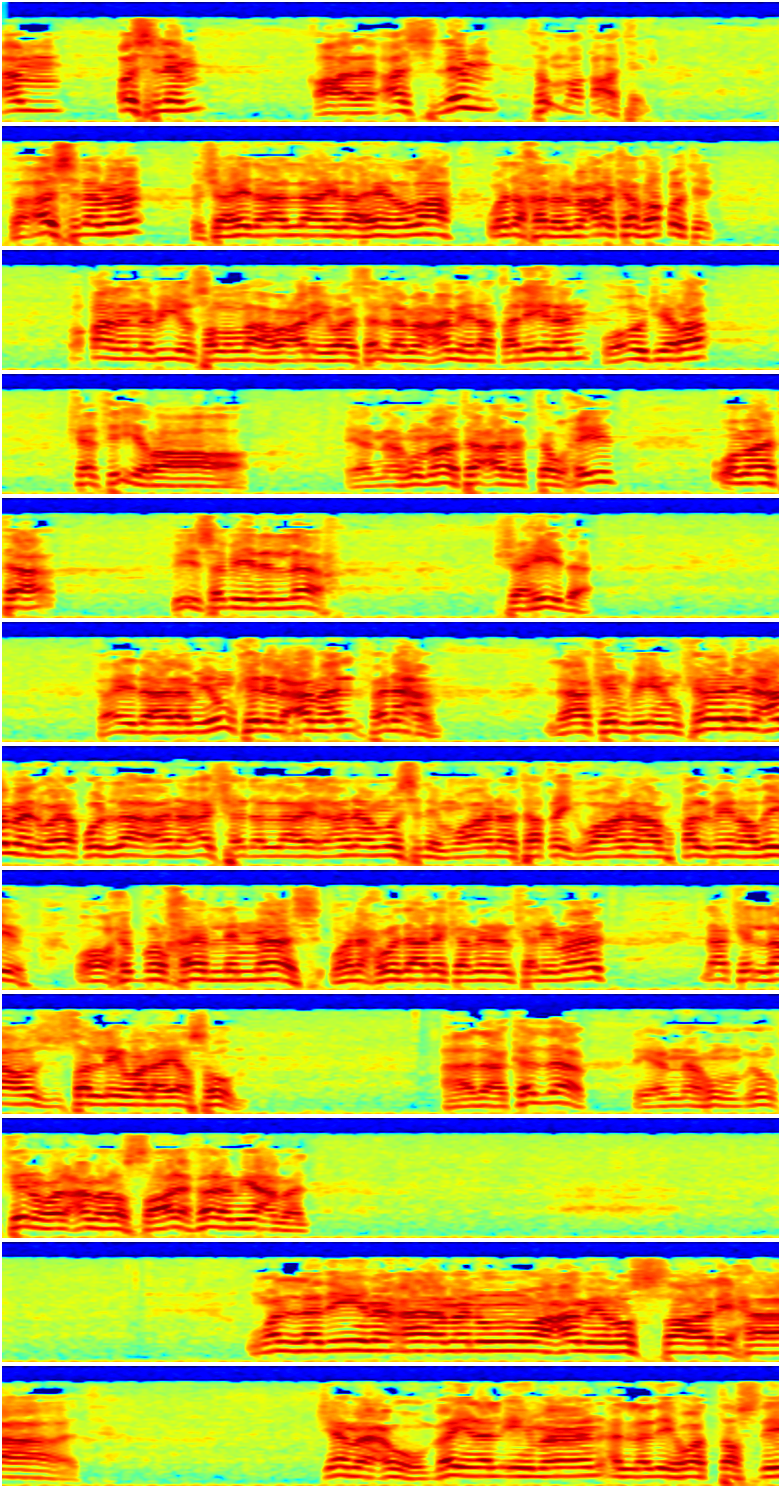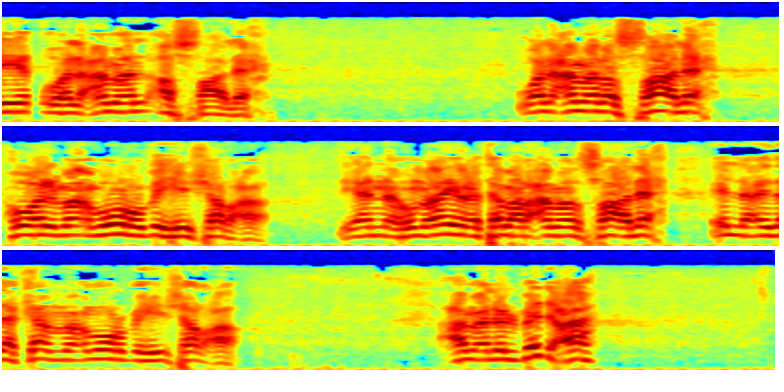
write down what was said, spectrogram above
أم أسلم؟ قال أسلم ثم قاتل. فأسلم وشهد أن لا إله إلا الله ودخل المعركة فقتل. فقال النبي صلى الله عليه وسلم عمل قليلا وأجر كثيرا. لأنه مات على التوحيد ومات في سبيل الله شهيدا. فإذا لم يمكن العمل فنعم لكن بإمكان العمل ويقول لا أنا أشهد أن لا أنا مسلم وأنا تقي وأنا بقلبي نظيف وأحب الخير للناس ونحو ذلك من الكلمات لكن لا يصلي ولا يصوم. هذا كذاب لأنه يمكنه العمل الصالح فلم يعمل. والذين آمنوا وعملوا الصالحات جمعوا بين الإيمان الذي هو التصديق والعمل الصالح. والعمل الصالح هو المأمور به شرعا لأنه ما يعتبر عمل صالح إلا إذا كان مأمور به شرعا. عمل البدعة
